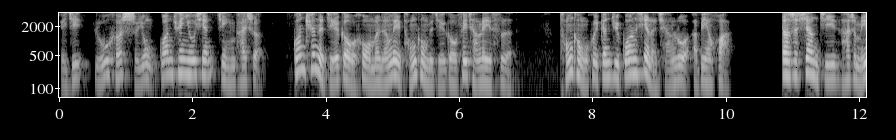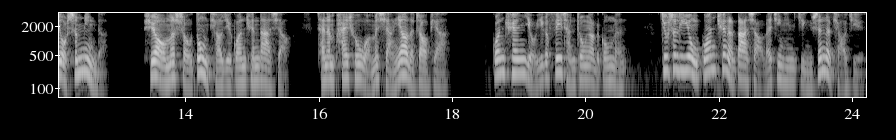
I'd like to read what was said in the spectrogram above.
以及如何使用光圈优先进行拍摄。光圈的结构和我们人类瞳孔的结构非常类似，瞳孔会根据光线的强弱而变化，但是相机它是没有生命的。需要我们手动调节光圈大小，才能拍出我们想要的照片。光圈有一个非常重要的功能，就是利用光圈的大小来进行景深的调节。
